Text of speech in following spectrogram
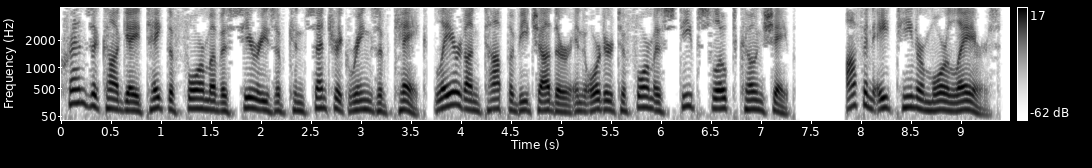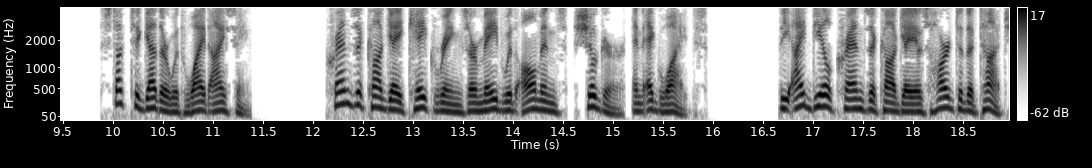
Kransekake take the form of a series of concentric rings of cake, layered on top of each other in order to form a steep sloped cone shape—often 18 or more layers—stuck together with white icing. Kransekake cake rings are made with almonds, sugar, and egg whites. The ideal kransekake is hard to the touch,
